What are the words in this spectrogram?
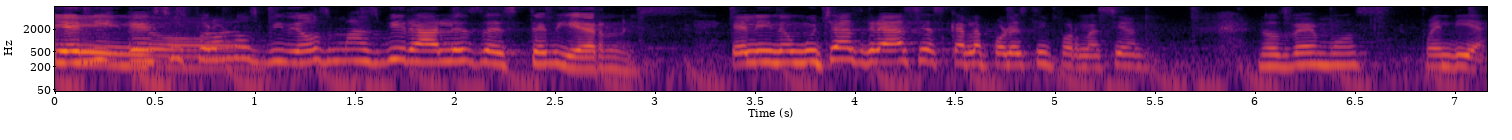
Nayeli, lindo. esos fueron los videos más virales de este viernes. Qué lindo. Muchas gracias, Carla, por esta información. Nos vemos. Buen día.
